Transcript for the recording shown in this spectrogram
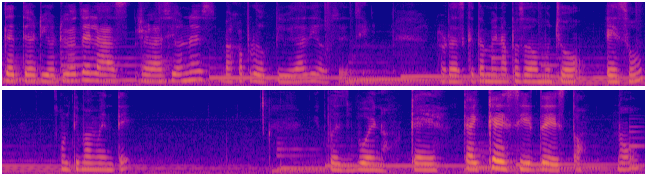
deterioro de las relaciones, baja productividad y ausencia. La verdad es que también ha pasado mucho eso últimamente. Pues bueno, ¿qué, ¿qué, hay que decir de esto? ¿No?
